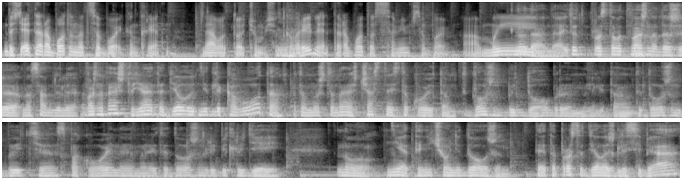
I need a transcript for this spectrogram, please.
то есть это работа над собой конкретно. Да, вот то, о чем мы сейчас mm-hmm. говорили, это работа с самим собой. А мы... Ну да, да. И тут просто вот важно даже, на самом деле, важно понять, что я это делаю не для кого-то, потому что, знаешь, часто есть такой, там, ты должен быть добрым, или там, ты должен быть э, спокойным, или ты должен любить людей. Ну, нет, ты ничего не должен. Ты это просто делаешь для себя,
